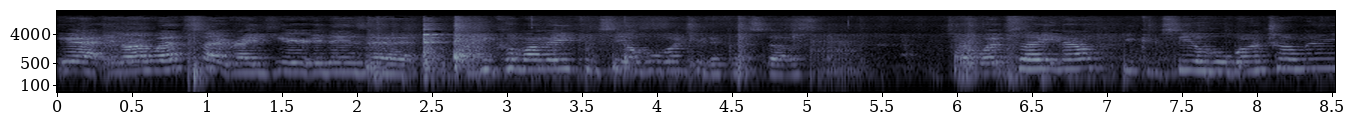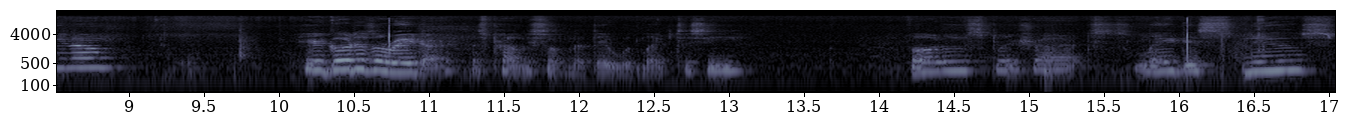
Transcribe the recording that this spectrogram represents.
yeah, in our website right here it is uh if you come on there you can see a whole bunch of different stuff. So our website, you know, you can see a whole bunch on there, you know. Here, go to the radar. That's probably something that they would like to see. Photos, split shots, latest news.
